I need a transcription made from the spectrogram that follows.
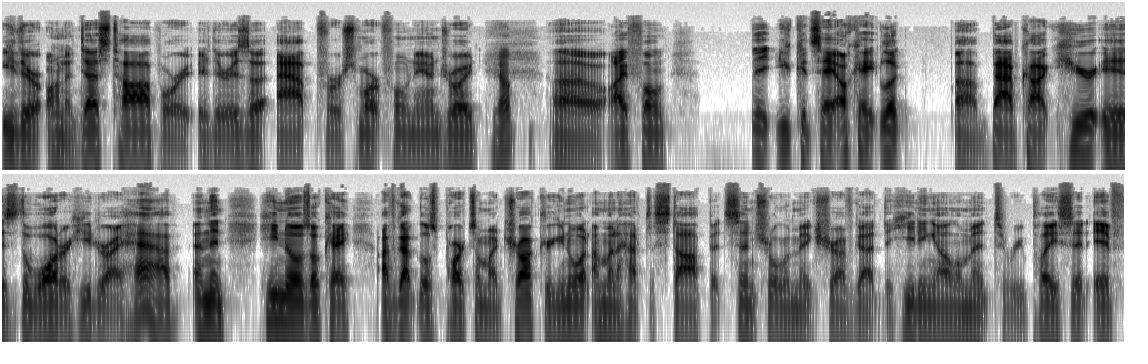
either on a desktop or there is an app for smartphone, Android, Yep. uh, iPhone, that you could say, okay, look, uh, Babcock, here is the water heater I have. And then he knows, okay, I've got those parts on my truck, or you know what, I'm going to have to stop at Central and make sure I've got the heating element to replace it. If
